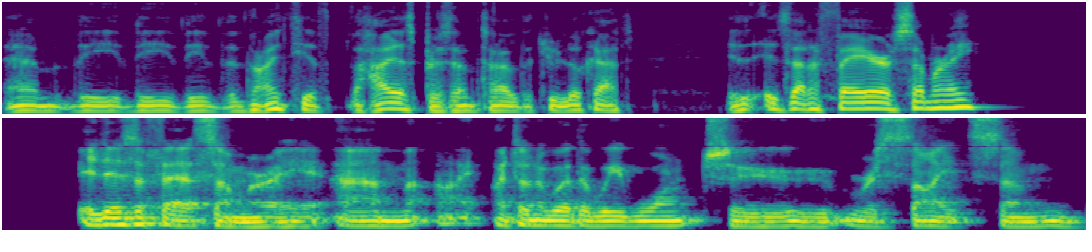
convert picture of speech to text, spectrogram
um, the, the the the ninetieth, the highest percentile that you look at. Is, is that a fair summary? It is a fair summary. Um, I, I, don't know whether we want to recite some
